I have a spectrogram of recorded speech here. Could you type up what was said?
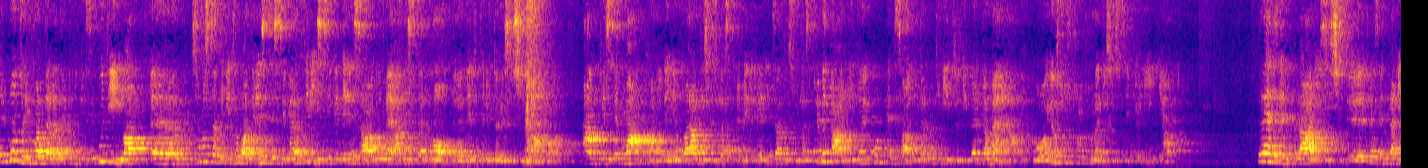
Per quanto riguarda la tecnica esecutiva, eh, sono state ritrovate le stesse caratteristiche delle sagome all'esterno eh, del territorio siciliano, anche se mancano degli apparati realizzati su lastre metalliche compensati dall'utilizzo di pergamena e cuoio su struttura di sostegno lignea. Tre esemplari, eh, tre esemplari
